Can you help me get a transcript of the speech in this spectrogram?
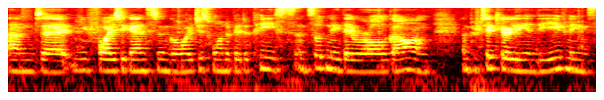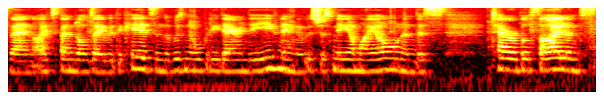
and uh, you fight against and go, I just want a bit of peace. And suddenly they were all gone and particularly in the evenings then I'd spend all day with the kids and there was nobody there in the evening it was just me on my own and this terrible silence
